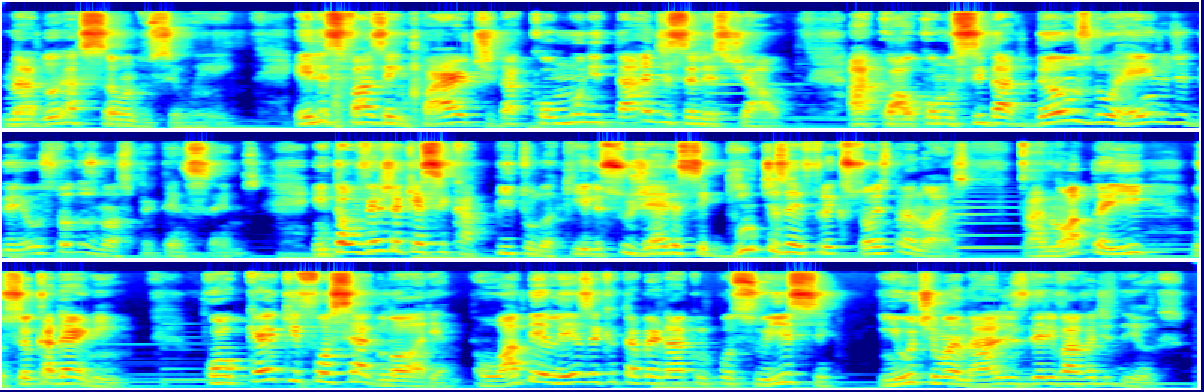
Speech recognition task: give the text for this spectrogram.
na adoração do seu rei. Eles fazem parte da comunidade celestial, a qual, como cidadãos do reino de Deus, todos nós pertencemos. Então veja que esse capítulo aqui ele sugere as seguintes reflexões para nós. Anota aí no seu caderninho. Qualquer que fosse a glória ou a beleza que o tabernáculo possuísse, em última análise derivava de Deus.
